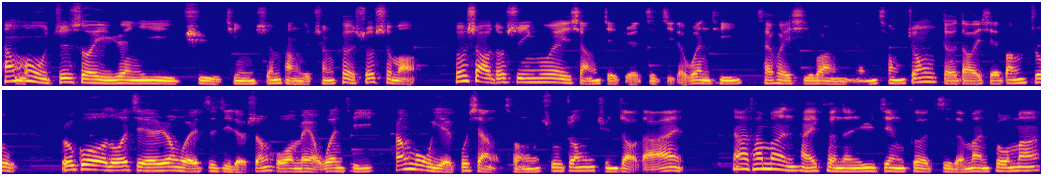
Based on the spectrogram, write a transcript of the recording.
汤姆之所以愿意去听身旁的乘客说什么，多少都是因为想解决自己的问题，才会希望能从中得到一些帮助。如果罗杰认为自己的生活没有问题，汤姆也不想从书中寻找答案，那他们还可能遇见各自的曼托吗？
